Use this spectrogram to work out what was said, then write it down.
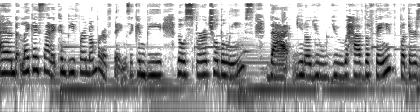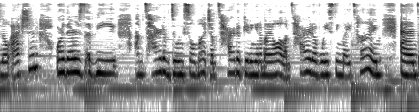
And like I said, it can be for a number of things. It can be those spiritual beliefs that, you know, you, you have the faith, but there's no action or there's the, I'm tired of doing so much. I'm tired of giving it my all. I'm tired of wasting my time and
